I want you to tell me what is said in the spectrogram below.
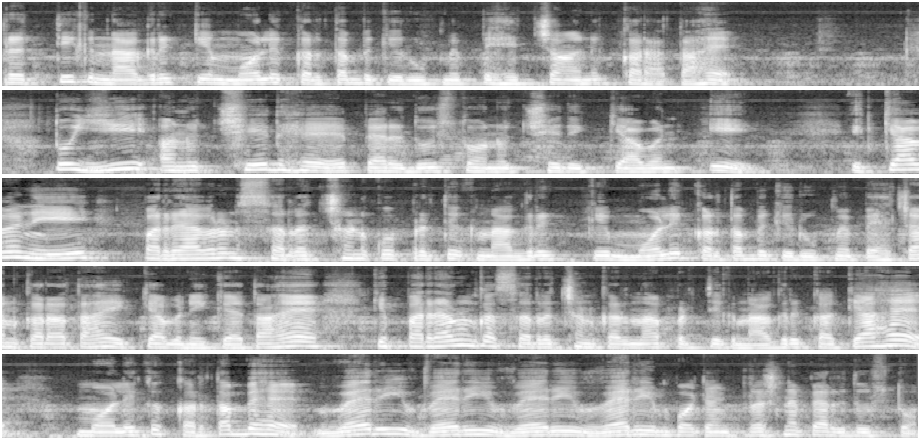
प्रत्येक नागरिक के मौलिक कर्तव्य के रूप में पहचान कराता है? तो ये अनुच्छेद है, प्यारे दोस्तों, अनुच्छेद इक्यावन ए। इक्यावन ए पर्यावरण संरक्षण को प्रत्येक नागरिक के मौलिक कर्तव्य के रूप में पहचान कराता है। इक्यावन ए कहता है कि पर्यावरण का संरक्षण करना प्रत्येक नागरिक का क्या है? मौलिक कर्तव्य है। Very very very very important प्रश्न है, प्यारे दोस्तों।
